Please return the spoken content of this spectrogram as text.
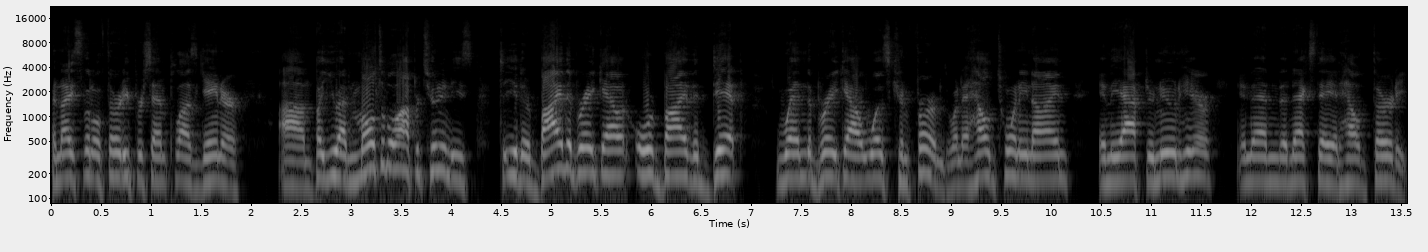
a nice little 30% plus gainer. Um, but you had multiple opportunities to either buy the breakout or buy the dip when the breakout was confirmed, when it held 29 in the afternoon here, and then the next day it held 30.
